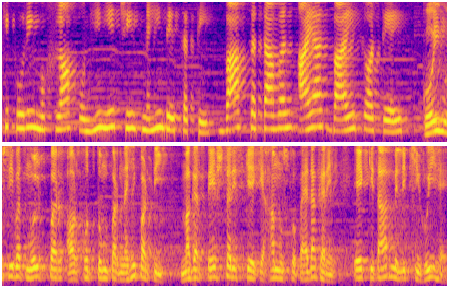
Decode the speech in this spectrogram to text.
کہ پوری مخلوق انہیں یہ چیز نہیں دے سکتی۔ باب ستاون آیات بائیس اور تیئیس۔ کوئی مصیبت ملک پر اور خود تم پر نہیں پڑتی، مگر پیشتر اس کے کہ ہم اس کو پیدا کریں۔ ایک کتاب میں لکھی ہوئی ہے،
